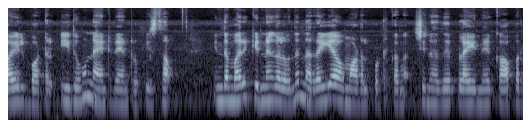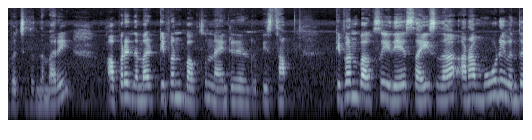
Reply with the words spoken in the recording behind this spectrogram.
ஆயில் பாட்டில் இதுவும் நைன்டி நைன் ருபீஸ் தான். இந்த மாதிரி கிண்ணங்கள் வந்து நிறைய மாடல் போட்டிருக்காங்க. சின்னது ப்ளைனு காப்பர் வச்சது இந்த மாதிரி. அப்புறம் இந்த மாதிரி டிஃபன் பாக்ஸும் நைன்டி நைன் ருபீஸ் தான். டிஃபன் பாக்ஸு இதே சைஸ் தான். ஆனால் மூடி வந்து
